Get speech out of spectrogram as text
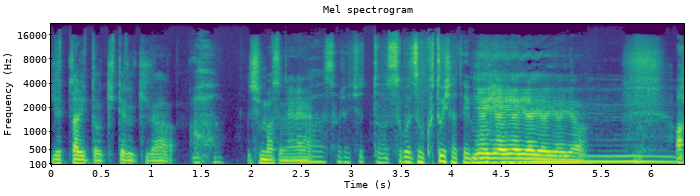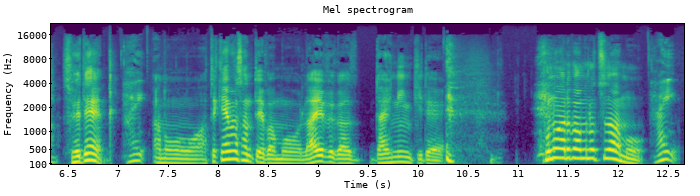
ゆったりと来てる気があ。しますね。あそれちょっとすごい続投しちゃっていやいやいやいやいやいや。あそれではい。あの畠山さんといえばもうライブが大人気で このアルバムのツアーも、はい。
